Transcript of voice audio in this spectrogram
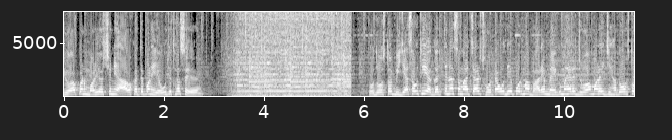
જવાબ પણ મળ્યો છે ને આ વખતે પણ એવું જ થશે. તો દોસ્તો, બીજા સૌથી અગત્યના સમાચાર છોટાઉદેપુરમાં ભારે મેઘમહેર જોવા મળે જ્યાં દોસ્તો,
